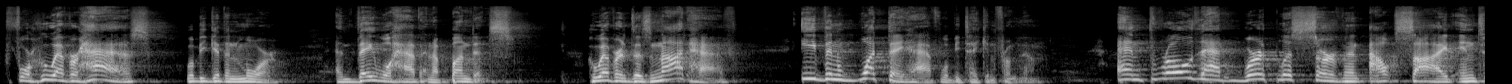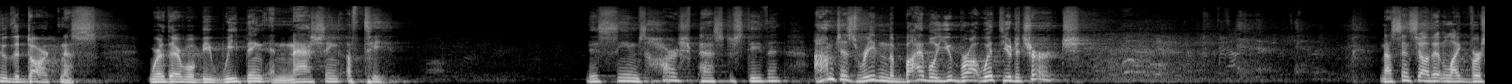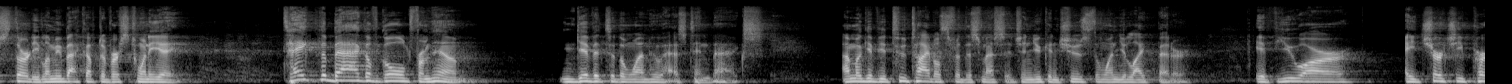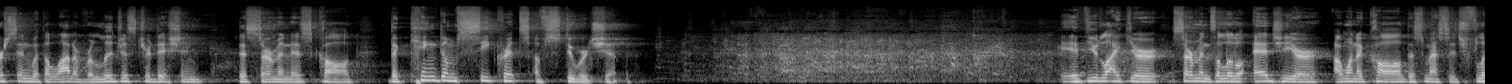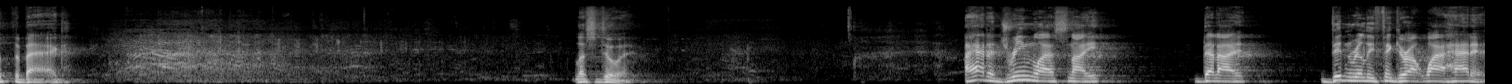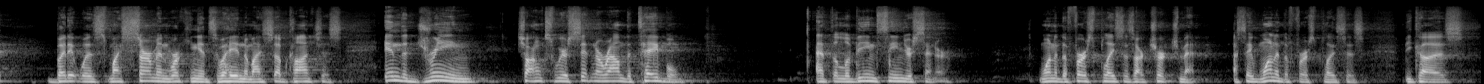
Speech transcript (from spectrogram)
For whoever has will be given more and they will have an abundance. Whoever does not have, even what they have will be taken from them. And throw that worthless servant outside into the darkness where there will be weeping and gnashing of teeth. This seems harsh, Pastor Stephen. I'm just reading the Bible you brought with you to church. Now, since y'all didn't like verse 30, let me back up to verse 28. Take the bag of gold from him and give it to the one who has 10 bags. I'm gonna give you two titles for this message, and you can choose the one you like better. If you are a churchy person with a lot of religious tradition, this sermon is called The Kingdom Secrets of Stewardship. if you like your sermons a little edgier, I wanna call this message Flip the Bag. Let's do it. I had a dream last night that I didn't really figure out why I had it, but it was my sermon working its way into my subconscious. In the dream, chunks, we were sitting around the table at the Levine Senior Center, one of the first places our church met. I say one of the first places because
